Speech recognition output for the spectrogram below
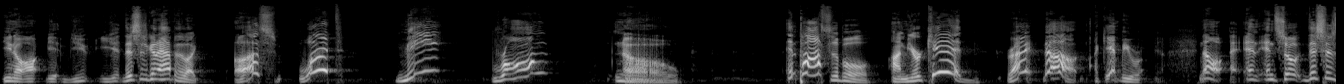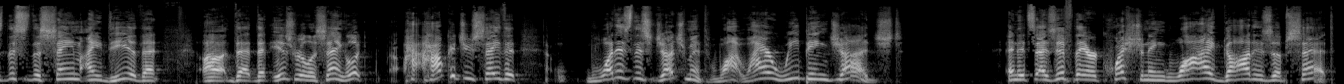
you know, uh, you, you, this is going to happen. They're like, us? What? Me? Wrong? No. Impossible. I'm your kid, right? No, I can't be wrong. No, and, and so this is this is the same idea that uh, that that Israel is saying. Look, how could you say that? What is this judgment? Why why are we being judged? And it's as if they are questioning why God is upset,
